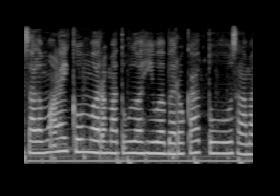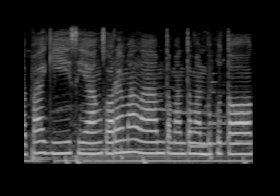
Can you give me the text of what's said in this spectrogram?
Assalamualaikum warahmatullahi wabarakatuh. Selamat pagi, siang, sore, malam Teman-teman buku talk.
